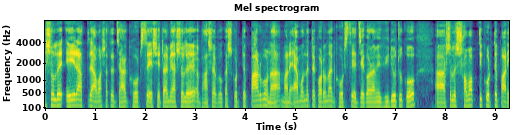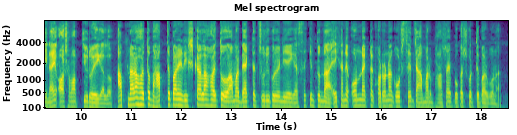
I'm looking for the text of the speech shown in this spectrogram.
আসলে এই রাত্রে আমার সাথে যা ঘটছে সেটা আমি আসলে ভাষায় প্রকাশ করতে পারব না। মানে এমন একটা ঘটনা ঘটছে যে কারণে আমি ভিডিওটুকু আসলে সমাপ্তি করতে পারি নাই অসমাপ্তি রয়ে গেল। আপনারা হয়তো ভাবতে পারেন রিস্কালা হয়তো আমার ব্যাগটা চুরি করে নিয়ে গেছে কিন্তু না এখানে অন্য একটা ঘটনা ঘটছে। যা আমার ভাষায় প্রকাশ করতে পারব না।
